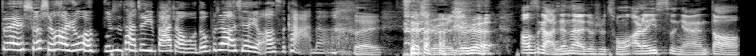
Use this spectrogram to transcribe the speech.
对，说实话，如果不是他这一巴掌，我都不知道现在有奥斯卡呢。对，确实就是奥斯卡现在就是从二零一四年到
